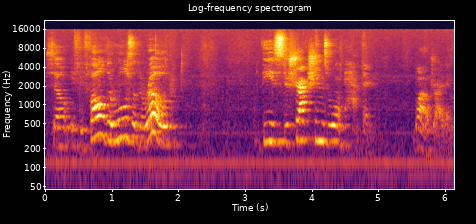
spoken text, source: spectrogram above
So if you follow the rules of the road, these distractions won't happen while driving.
